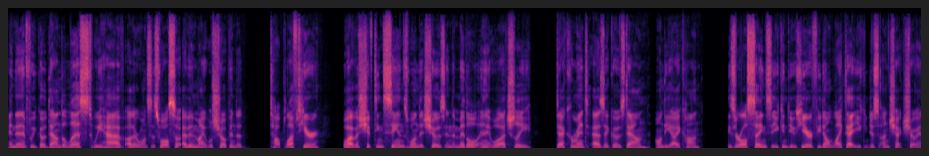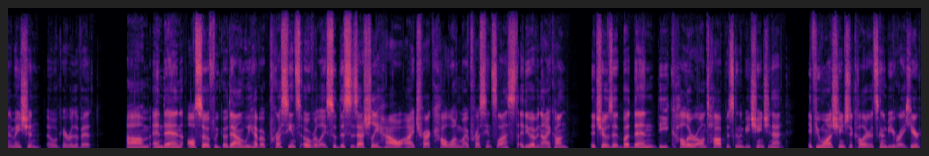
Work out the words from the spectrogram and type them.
And then if we go down the list, we have other ones as well. So Ebon Might will show up in the top left here. We'll have a Shifting Sands one that shows in the middle, and it will actually decrement as it goes down on the icon. These are all settings that you can do here. If you don't like that, you can just uncheck Show Animation. That will get rid of it. Um, and then also if we go down, we have a prescience overlay. So this is actually how I track how long my prescience lasts. I do have an icon that shows it, but then the color on top is going to be changing that. If you want to change the color, it's going to be right here.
